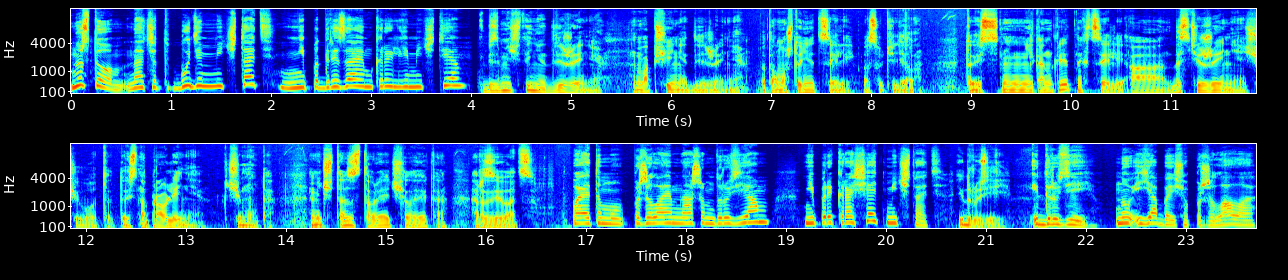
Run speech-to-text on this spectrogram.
Ну что, значит, будем мечтать, не подрезаем крылья мечте? Без мечты нет движения. Вообще нет движения. Потому что нет целей, по сути дела. То есть не конкретных целей, а достижения чего-то, то есть направления к чему-то. Мечта заставляет человека развиваться. Поэтому пожелаем нашим друзьям не прекращать мечтать. И друзей. И друзей. Ну, и я бы еще пожелала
